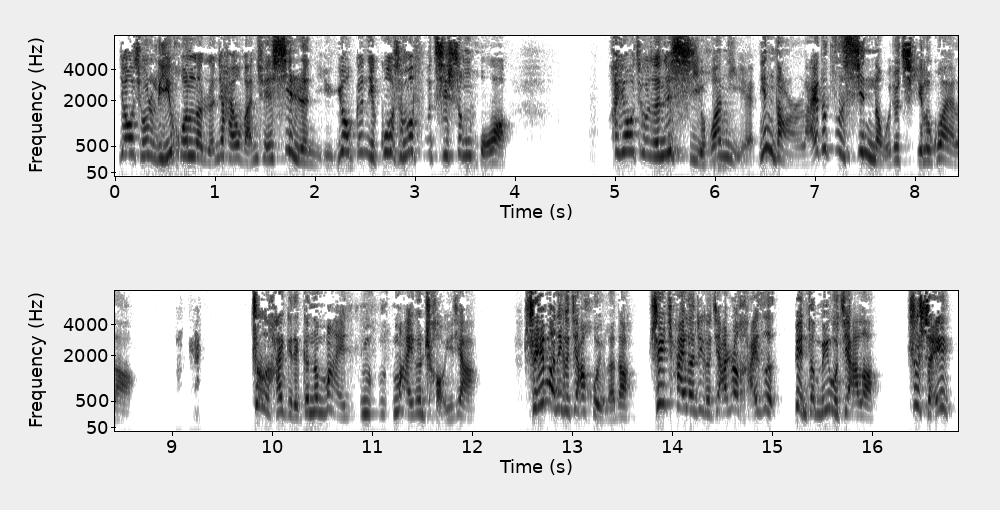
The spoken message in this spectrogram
要求离婚了，人家还要完全信任你，又要跟你过什么夫妻生活，还要求人家喜欢你，你哪来的自信呢？我就奇了怪了。这还给他跟他骂一骂一顿，吵一架，谁把那个家毁了的？谁拆了这个家，让孩子变成没有家了？是谁？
